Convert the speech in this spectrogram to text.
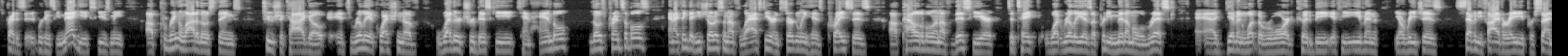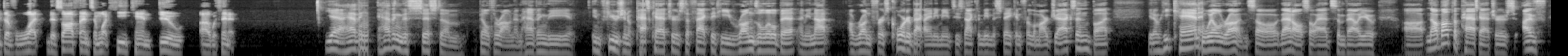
try to, see, we're going to see Nagy, excuse me, uh, bring a lot of those things to Chicago. It's really a question of whether Trubisky can handle those principles. And I think that he showed us enough last year, and certainly his price is uh, palatable enough this year to take what really is a pretty minimal risk, uh, given what the reward could be if he even you know reaches 75 or 80 percent of what this offense and what he can do uh, within it. Yeah, having having this system built around him, having the infusion of pass catchers, the fact that he runs a little bit. I mean, not a run first quarterback by any means. He's not going to be mistaken for Lamar Jackson, but you know he can and will run, so that also adds some value. Uh, now about the pass catchers, I've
